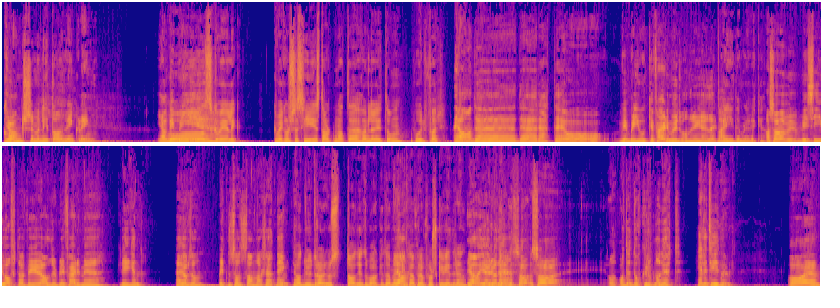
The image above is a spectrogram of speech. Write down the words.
kanskje med litt annen vinkling. Ja, vi Og skal vi, skal vi kanskje si i starten at det handler litt om hvorfor? Ja, det, det er rett, det. Og, og, og vi blir jo ikke ferdig med utvandringen, heller. Nei, det blir vi ikke. Altså, vi, vi sier jo ofte at vi aldri blir ferdig med krigen. Det er jo sånn, blitt en sånn standardsetning. Ja, du drar jo stadig tilbake til Amerika for å forske videre. Ja, gjør jo det. Så, så, og, og det dukker opp noe nytt hele tiden. Og eh,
